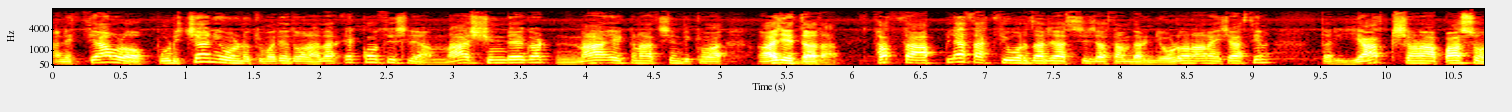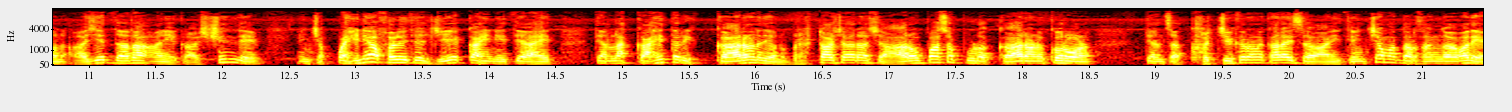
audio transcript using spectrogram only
आणि त्यामुळं पुढच्या निवडणुकीमध्ये दोन हजार एकोणतीसला ना शिंदे गट ना एकनाथ शिंदे किंवा अजितदादा फक्त आपल्या ताकदीवर जर जास्तीत जास्त आमदार निवडून आणायचे असतील तर या क्षणापासून अजितदादा आणि एकनाथ शिंदे यांच्या पहिल्या फळीतील जे काही नेते आहेत त्यांना काहीतरी कारण देऊन भ्रष्टाचाराच्या आरोपाचं पुढं कारण करून त्यांचं खच्चीकरण करायचं आणि त्यांच्या मतदारसंघामध्ये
